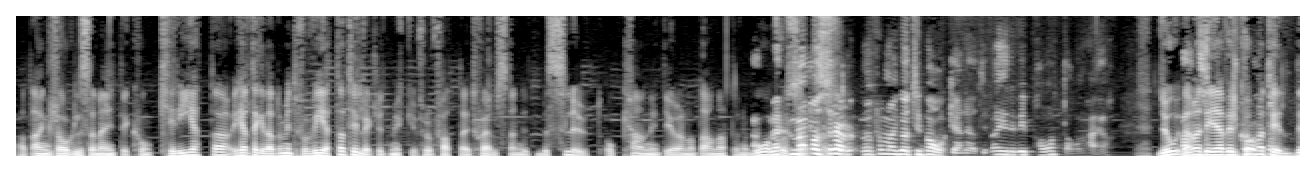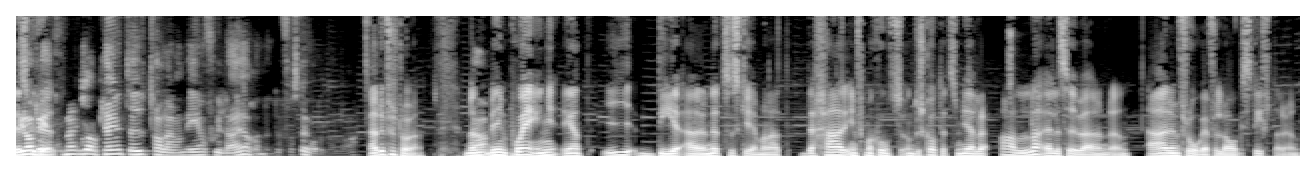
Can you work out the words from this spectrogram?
Att anklagelserna inte är konkreta, helt enkelt att de inte får veta tillräckligt mycket för att fatta ett självständigt beslut och kan inte göra något annat än att gå men, på man måste då, då får man gå tillbaka ändå till vad är det vi pratar om här? Jo, alltså, nej, men det jag vill komma till... Det skulle... jag vet, men jag kan ju inte uttala mig om enskilda ärenden, det förstår du väl? Ja, det förstår jag. Men ja. min poäng är att i det ärendet så skrev man att det här informationsunderskottet som gäller alla LSU-ärenden är en fråga för lagstiftaren.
